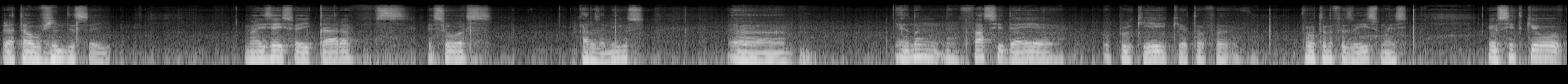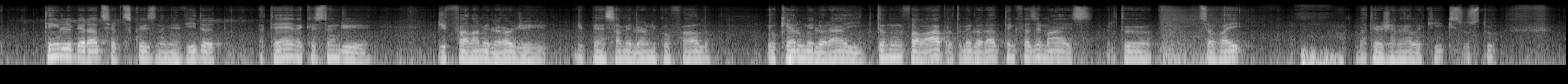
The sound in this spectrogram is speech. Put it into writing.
pra estar tá ouvindo isso aí? Mas é isso aí, cara. Pessoas, caros amigos. Uh, eu não, não, faço ideia o porquê que eu tô voltando a fazer isso, mas eu sinto que eu tenho liberado certas coisas na minha vida, até na questão de, de falar melhor, de, de pensar melhor no que eu falo eu quero melhorar e todo mundo fala, ah, pra tu melhorar tu tem que fazer mais. Pra tu só vai. Bateu a janela aqui, que susto.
